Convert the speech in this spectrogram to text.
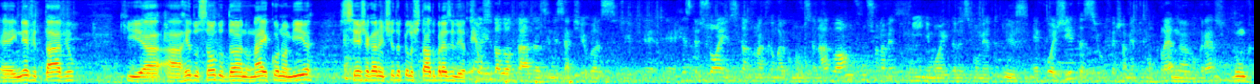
é inevitável que a, a redução do dano na economia seja garantida pelo Estado brasileiro. Têm sido adotadas iniciativas de é, é, restrições, tanto na Câmara como no Senado, há um funcionamento mínimo ainda nesse momento. Isso. É, Cogita-se o fechamento completo Não, do Congresso? Nunca.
